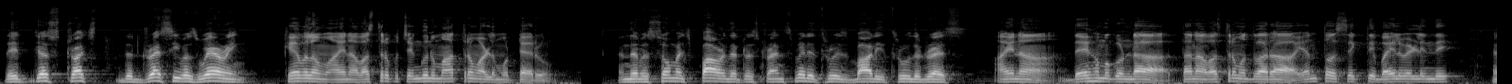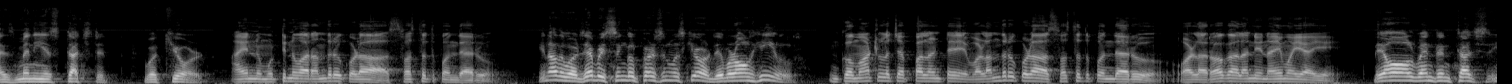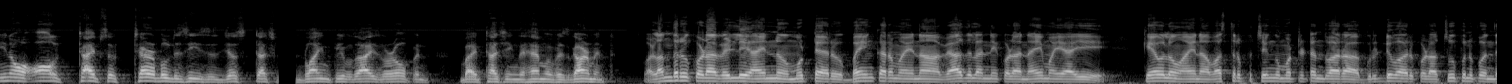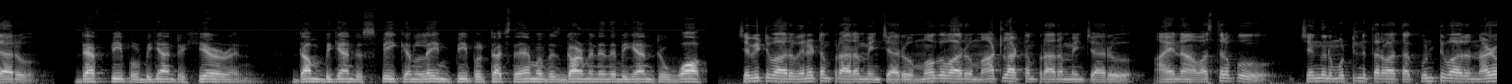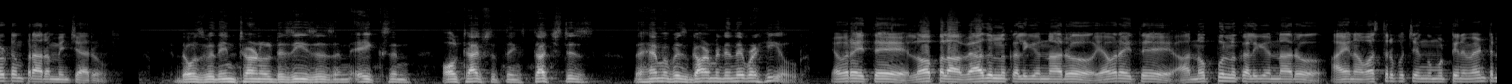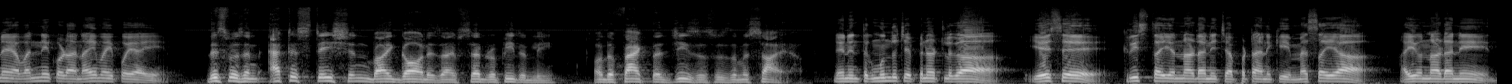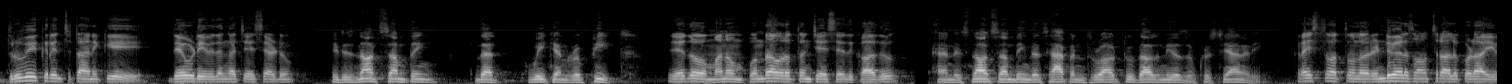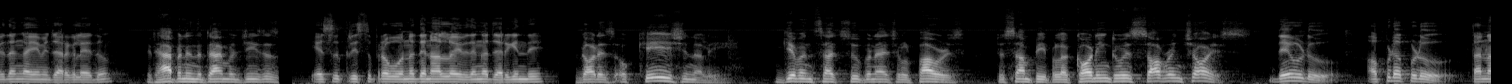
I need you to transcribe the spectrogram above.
They just touched the dress he was wearing. కేవలం ఆయన వస్త్రపు చెంగును మాత్రం వాళ్ళు ముట్టారు And there was so much power that was transmitted through his body, through the dress. ఆయన దేహము గుండా తన వస్త్రము ద్వారా ఎంతో శక్తి బయలువెళ్ళింది As many as touched it were cured. ఆయన్ను ముట్టిన వారందరూ కూడా స్వస్థత పొందారు In other words, every single person was cured. They were all healed. ఇంకో మాటలో చెప్పాలంటే వాళ్ళందరూ కూడా స్వస్థత పొందారు వాళ్ళ రోగాలన్నీ నయమయ్యాయి They all went and touched, you know, all types of terrible diseases. Just touched. Blind people's eyes were opened by touching the hem of his garment. వాళ్ళందరూ కూడా వెళ్ళి ఆయన్ను ముట్టారు భయంకరమైన వ్యాధులన్నీ కూడా నయమయ్యాయి కేవలం ఆయన వస్త్రపు చెంగు ముట్టడం ద్వారా గుడ్డివారు కూడా చూపును పొందారు Deaf people began to hear, and dumb began to speak, and lame people touched the hem of his garment and they began to walk. చెవిటివారు వినటం ప్రారంభించారు మోగవారు మాట్లాడటం ప్రారంభించారు ఆయన వస్త్రపు చెంగును ముట్టిన తర్వాత కుంటివారు నడవటం ప్రారంభించారు Those with internal diseases and aches and all types of things touched his, the hem of his garment and they were healed. ఎవరైతే లోపల వ్యాధులను కలిగి ఉన్నారో ఎవరైతే ఆ నొప్పులను కలిగి ఉన్నారో ఆయన వస్త్రపు చెంగు ముట్టిన వెంటనే అవన్నీ కూడా నయమైపోయాయి. This was an attestation by God is I said repeatedly of the fact that Jesus was the Messiah నేను ఇంతకు ముందు చెప్పినట్లుగా ఏసే క్రీస్తు అయి ఉన్నాడని చెప్పటానికి మెస్సయ్య అయి ఉన్నాడని ధృవీకరించడానికి దేవుడు ఈ విధంగా చేశాడు? It is not something that we can repeat ఏదో మనం పునరావృతం చేసేది కాదు. And it's not something that's happen through 2000 years of Christianity క్రైస్తవత్వంలో 2000 సంవత్సరాలు కూడా ఈ విధంగా ఏమీ జరగలేదు. It happen in the time of Jesus యేసుక్రీస్తు ప్రభు ఉన్న దినాల్లో ఈ విధంగా జరిగింది. God is occasionally given such supernatural powers to some people according to his sovereign దేవుడు అప్పుడప్పుడు తన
